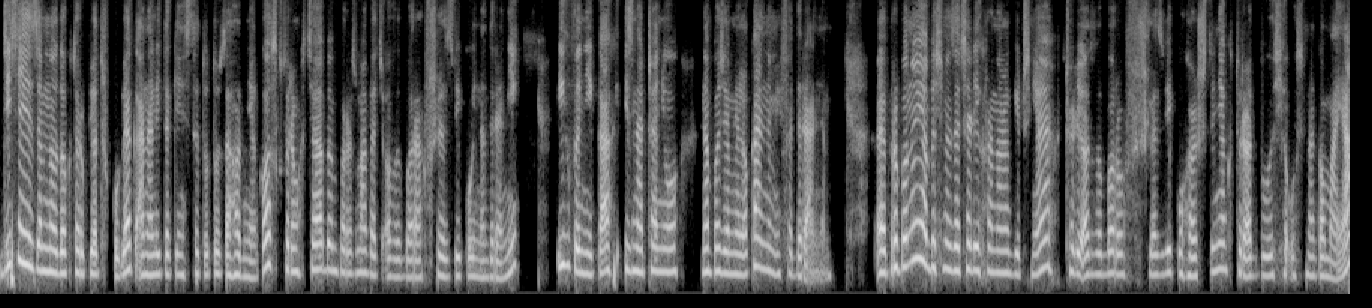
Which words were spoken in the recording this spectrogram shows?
Dzisiaj jest ze mną dr Piotr Kubiak, analityk Instytutu Zachodniego, z którym chciałabym porozmawiać o wyborach w Szlezwiku i Nadrenii, ich wynikach i znaczeniu na poziomie lokalnym i federalnym. E, proponuję, abyśmy zaczęli chronologicznie, czyli od wyborów w Szlezwiku-Holsztynie, które odbyły się 8 maja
